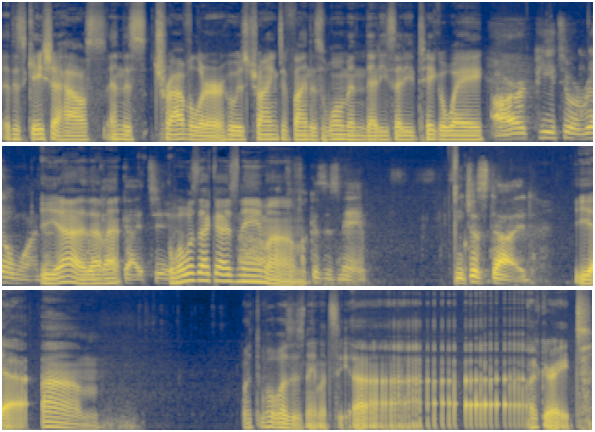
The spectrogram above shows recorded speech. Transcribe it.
this geisha house, and this traveler who is trying to find this woman that he said he'd take away. RP to a real one Yeah, that- that, guy too What was that guy's name? Uh, what um, the fuck is his name he just died Yeah. Um. What What was his name? Let's see. Uh. Great.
